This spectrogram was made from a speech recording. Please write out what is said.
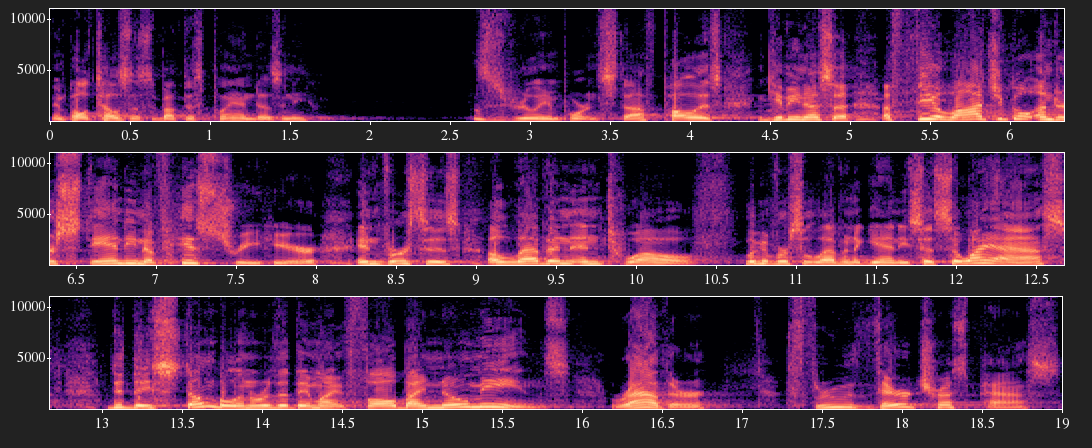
And Paul tells us about this plan, doesn't he? This is really important stuff. Paul is giving us a, a, theological understanding of history here in verses 11 and 12. Look at verse 11 again. He says, So I ask, did they stumble in order that they might fall? By no means. Rather, through their trespass,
